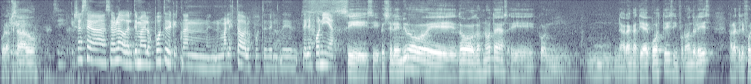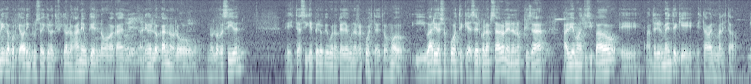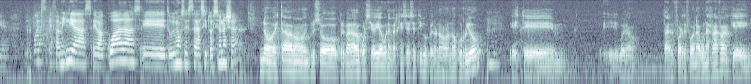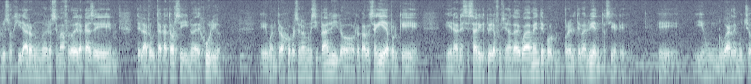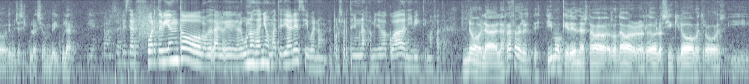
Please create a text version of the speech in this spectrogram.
colapsados. Sí, que ya se ha, se ha, hablado del tema de los postes, de que están en mal estado los postes de, de telefonía. Sí, sí, pero se le envió eh, dos, dos, notas con una gran cantidad de postes informándoles a la telefónica, porque ahora incluso hay que notificarlos a Neuquén, no, acá en, a nivel local no lo, no lo reciben. Este, así que espero que, bueno, que haya alguna respuesta de todos modos. Y varios de esos postes que ayer colapsaron eran los que ya habíamos anticipado eh, anteriormente que estaban en mal estado. Bien. Después, eh, familias evacuadas, eh, ¿tuvimos esa situación allá? No, estábamos incluso preparados por si había alguna emergencia de ese tipo, pero no, no ocurrió. Uh -huh. este, eh, bueno, tan fuertes fueron algunas ráfagas que incluso giraron uno de los semáforos de la calle de la ruta 14 y 9 de julio eh, bueno, trabajó personal municipal y lo reparó enseguida porque era necesario que estuviera funcionando adecuadamente por, por el tema del viento, así que eh, y es un lugar de mucho de mucha circulación vehicular. Bien, bueno, empezar fuerte viento, eh, algunos daños materiales y bueno, por suerte ninguna familia evacuada ni víctima fatal. No, la, las ráfagas yo estimo que deben de estar rondado alrededor de los 100 kilómetros y,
